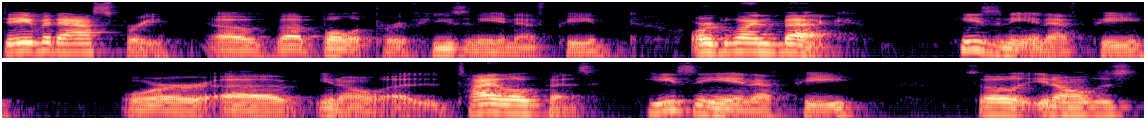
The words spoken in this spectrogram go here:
David Asprey of uh, Bulletproof. He's an ENFP, or Glenn Beck. He's an ENFP, or uh, you know uh, Tai Lopez. He's an ENFP. So you know, just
